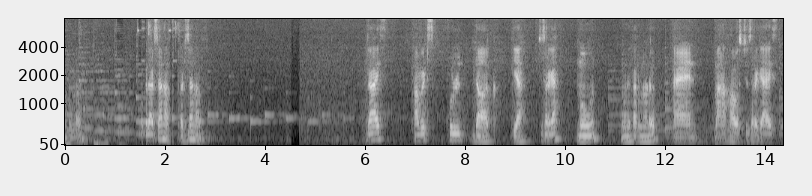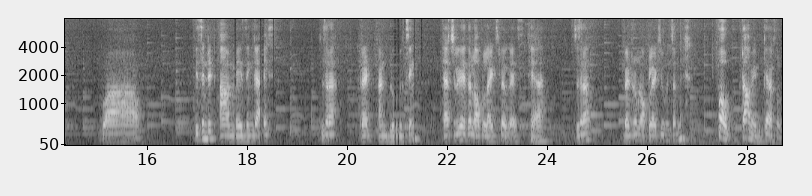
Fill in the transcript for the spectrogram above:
ఉంటుందో okay that's enough that's enough guys now it's full dark yeah చూసారుగా? మూన్ మూన్ తరగ ఉన్నాడు. అండ్ మన హౌస్ చూసారా guys wow isn't it amazing guys చూసారా? రెడ్ అండ్ బ్లూ మిక్సింగ్ యాక్చువల్గా అయితే లోపల లైట్స్ లేవు గాయస్ యా. చూసారా? బెడ్రూమ్లో ఒక లైట్ చూపించండి. ఓ టామీ బి కేర్ఫుల్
